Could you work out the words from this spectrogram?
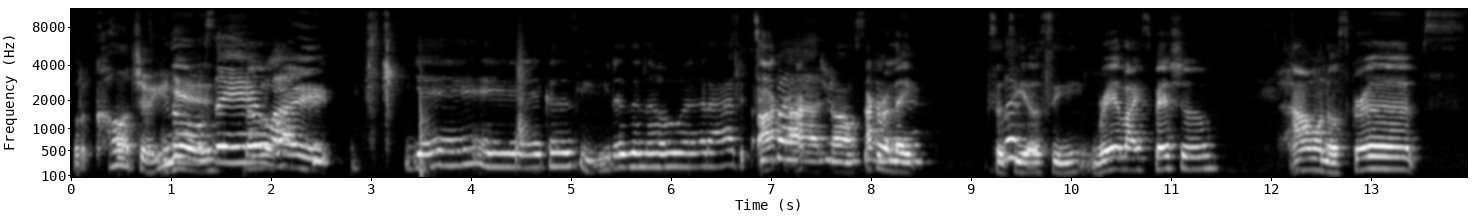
for the culture, you know what I'm saying? So, like Yeah, cause he doesn't know what I do. I, T-Boz, you know what I'm saying? I can relate. To Let- TLC. Red light special. I don't want no scrubs.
